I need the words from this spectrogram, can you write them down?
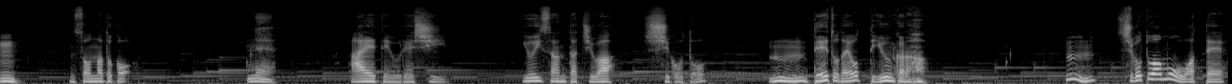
うん。そんなとこ。ね会えて嬉しい。ゆいさんたちは仕事？うんうんデートだよって言うんかな。うんうん仕事はもう終わって。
